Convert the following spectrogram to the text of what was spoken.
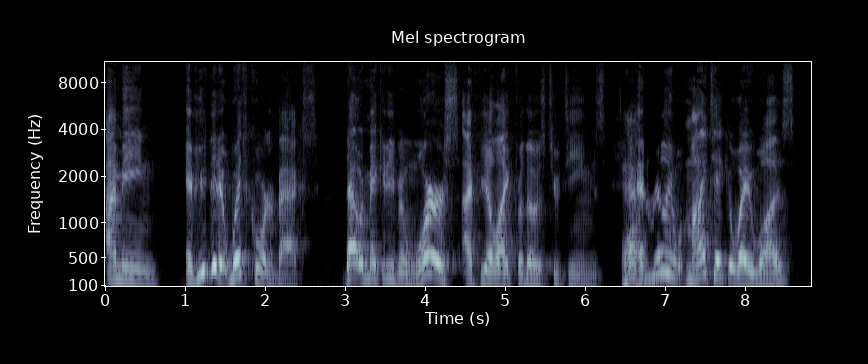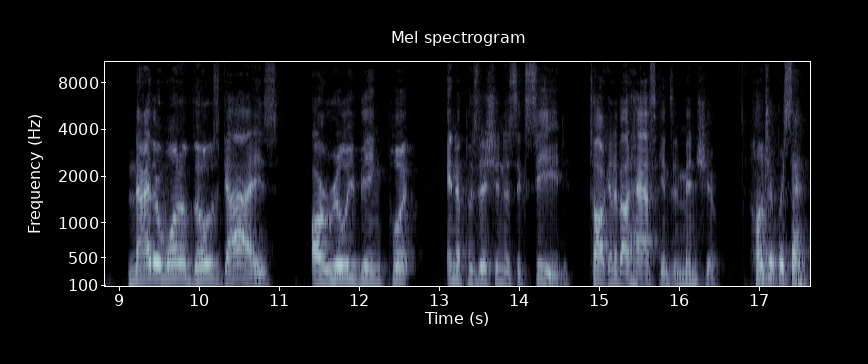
I mean, if you did it with quarterbacks, that would make it even worse, I feel like, for those two teams. Yeah. And really, my takeaway was neither one of those guys are really being put in a position to succeed. Talking about Haskins and Minshew. Hundred percent.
